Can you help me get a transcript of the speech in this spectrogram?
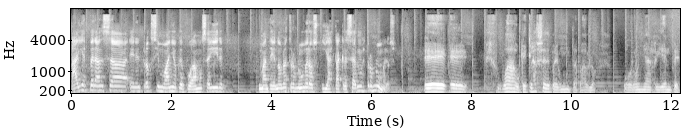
¿hay esperanza en el próximo año que podamos seguir manteniendo nuestros números y hasta crecer nuestros números? Eh, eh, wow, qué clase de pregunta, Pablo. Oroña Riente,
